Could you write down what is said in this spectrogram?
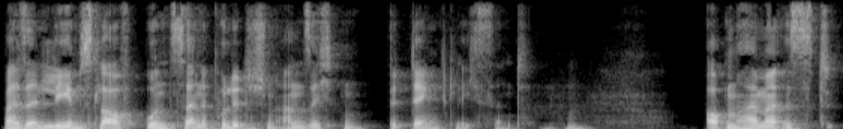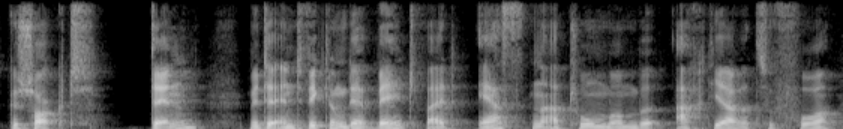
weil sein Lebenslauf und seine politischen Ansichten bedenklich sind. Oppenheimer ist geschockt, denn mit der Entwicklung der weltweit ersten Atombombe acht Jahre zuvor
